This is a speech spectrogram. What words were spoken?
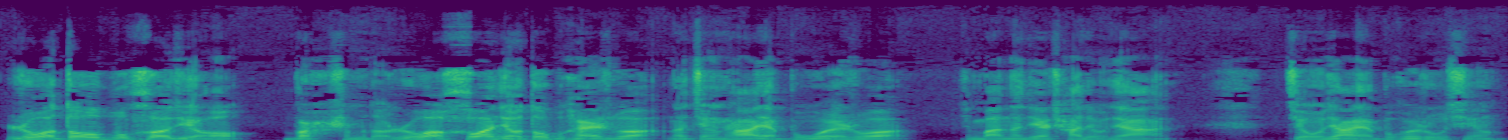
如果都不喝酒。不是什么都，如果喝完酒都不开车，那警察也不会说满大街查酒驾，酒驾也不会入刑，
